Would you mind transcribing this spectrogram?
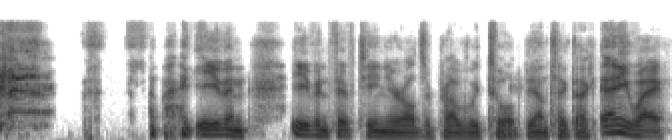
even even 15 year olds are probably too old to be on TikTok. Anyway,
